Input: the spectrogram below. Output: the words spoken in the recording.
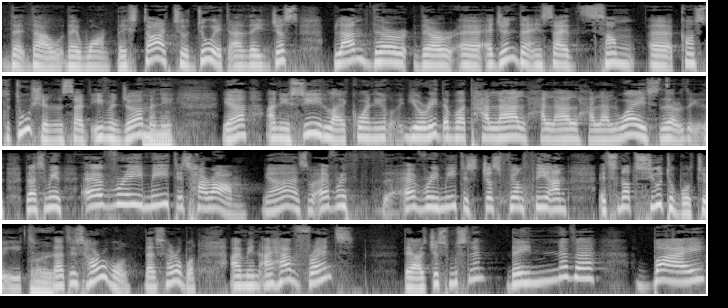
that, that they want; they start to do it, and they just plant their their uh, agenda inside some uh, constitution, inside even Germany. Yeah, and you see, like when you you read about halal, halal, halal. Why is there? That's mean every meat is haram. Yeah, so every every meat is just filthy and it's not suitable to eat. Right. That is horrible. That's horrible. I mean, I have friends. They are just Muslim. They never buy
